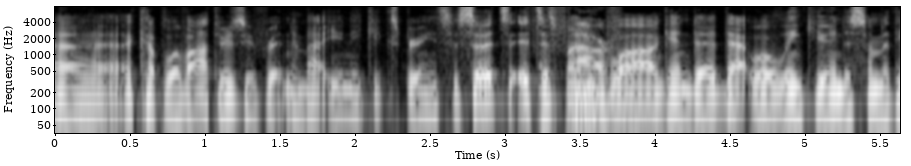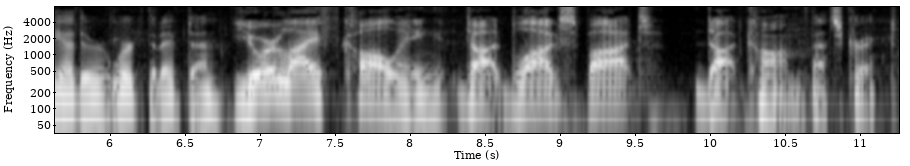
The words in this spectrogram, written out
uh, a couple of authors who've written about unique experiences. So it's it's That's a fun powerful. blog, and uh, that will link you into some of the other work that I've done. yourlifecalling.blogspot.com. That's correct.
